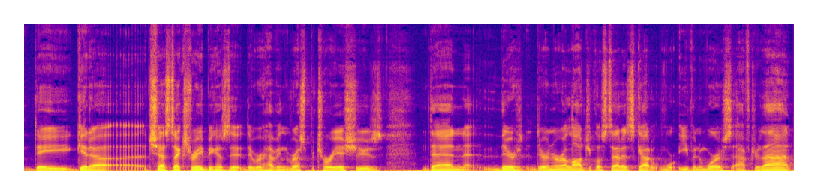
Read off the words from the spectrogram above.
they get a, chest X-ray because they, they, were having respiratory issues. Then their their neurological status got even worse after that,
